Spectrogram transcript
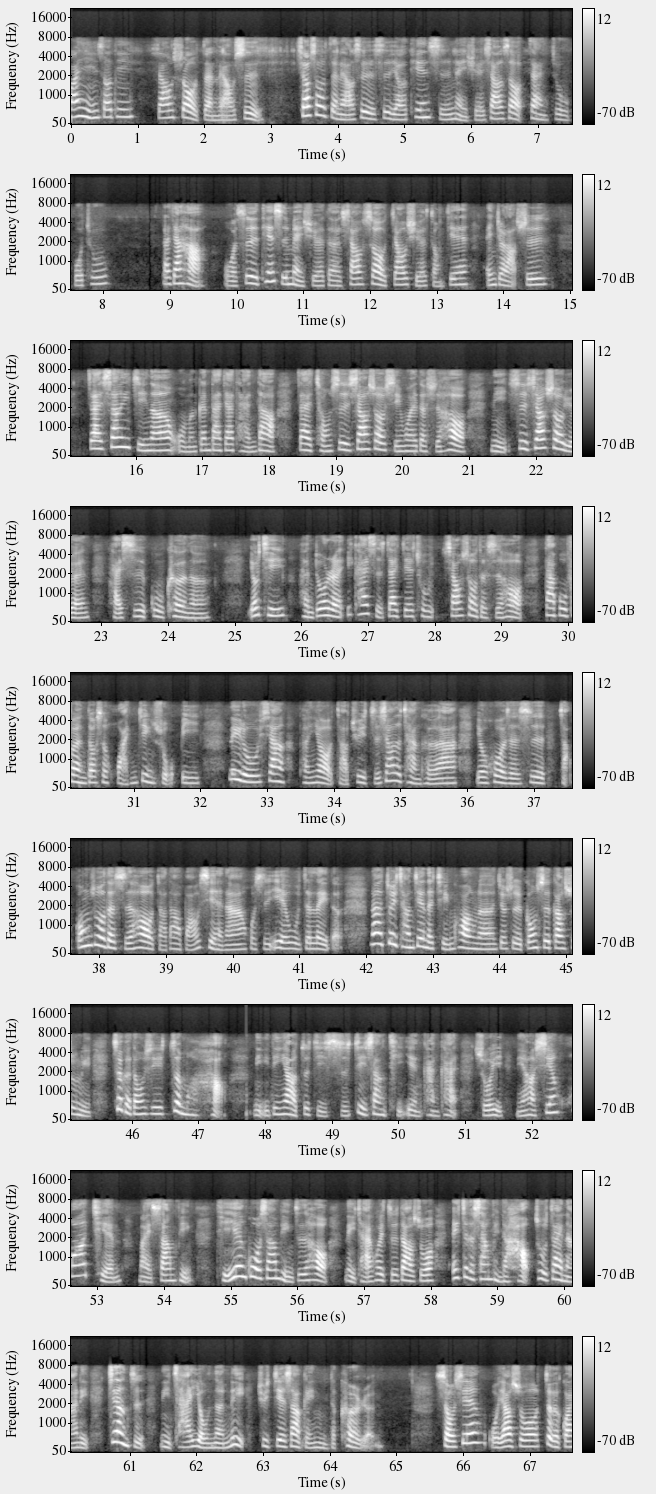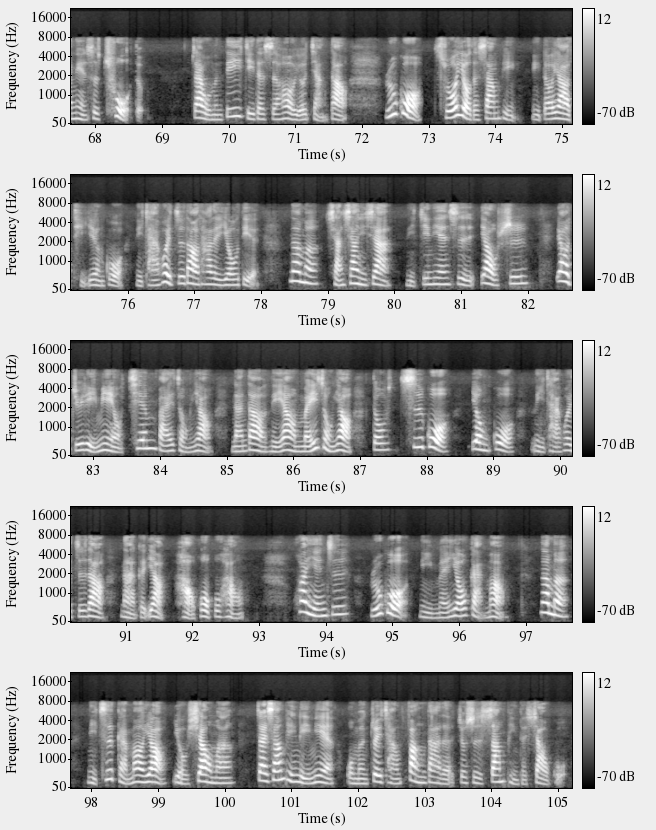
欢迎收听销售诊疗室。销售诊疗室是由天使美学销售赞助播出。大家好，我是天使美学的销售教学总监 Angel 老师。在上一集呢，我们跟大家谈到，在从事销售行为的时候，你是销售员还是顾客呢？尤其很多人一开始在接触销售的时候，大部分都是环境所逼，例如像朋友找去直销的场合啊，又或者是找工作的时候找到保险啊，或是业务之类的。那最常见的情况呢，就是公司告诉你这个东西这么好，你一定要自己实际上体验看看，所以你要先花钱。买商品，体验过商品之后，你才会知道说，诶，这个商品的好处在哪里？这样子，你才有能力去介绍给你的客人。首先，我要说这个观念是错的。在我们第一集的时候有讲到，如果所有的商品你都要体验过，你才会知道它的优点。那么，想象一下，你今天是药师。药局里面有千百种药，难道你要每种药都吃过、用过，你才会知道哪个药好或不好？换言之，如果你没有感冒，那么你吃感冒药有效吗？在商品里面，我们最常放大的就是商品的效果。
